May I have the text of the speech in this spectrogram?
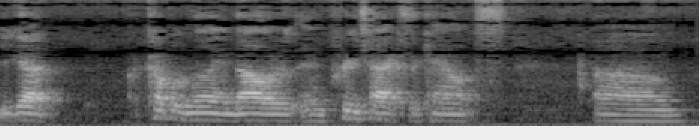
you got a couple of million dollars in pre-tax accounts. Um,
